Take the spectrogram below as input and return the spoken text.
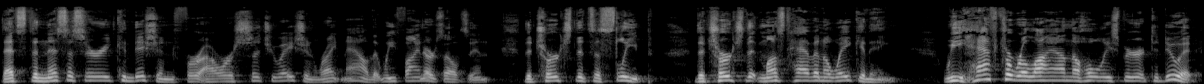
That's the necessary condition for our situation right now that we find ourselves in. The church that's asleep. The church that must have an awakening. We have to rely on the Holy Spirit to do it.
